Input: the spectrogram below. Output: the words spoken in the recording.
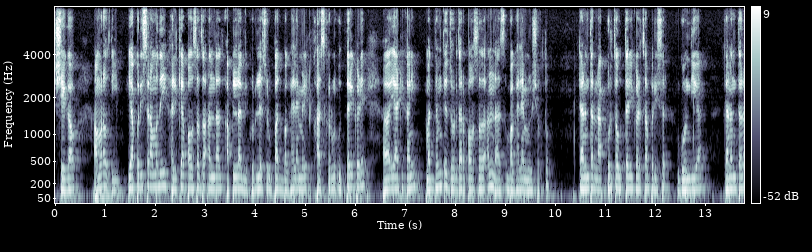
शेगाव अमरावती या परिसरामध्ये हलक्या पावसाचा अंदाज आपल्याला विखुरल्या स्वरूपात बघायला मिळेल खास करून उत्तरेकडे. या ठिकाणी मध्यम ते जोरदार पावसाचा अंदाज बघायला मिळू शकतो. त्यानंतर नागपूरचा उत्तरेकडचा परिसर गोंदिया. त्यानंतर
